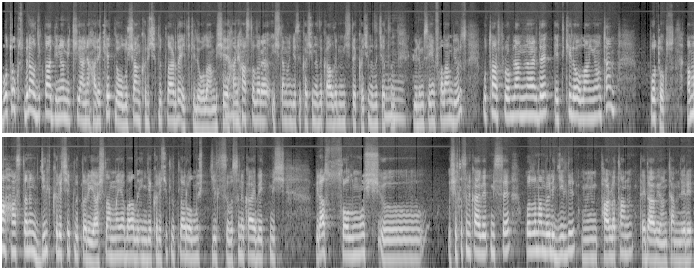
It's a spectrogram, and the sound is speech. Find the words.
botoks birazcık daha dinamik yani hareketle oluşan kırışıklıklarda etkili olan bir şey. Hani hastalara işlem öncesi kaşınızı kaldırın, işte kaşınızı çatın, gülümseyin falan diyoruz. Bu tarz problemlerde etkili olan yöntem botoks. Ama hastanın cilt kırışıklıkları, yaşlanmaya bağlı ince kırışıklıklar olmuş, cilt sıvısını kaybetmiş, biraz solmuş, e, ışıltısını kaybetmişse o zaman böyle cildi m, parlatan tedavi yöntemleri,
